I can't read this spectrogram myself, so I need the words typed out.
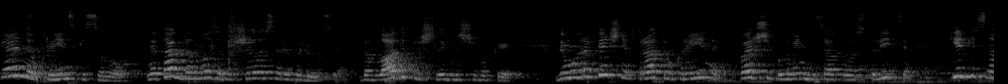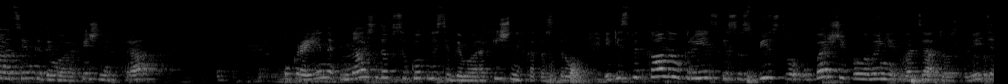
Звичайне українське село. Не так давно завершилася революція. До влади прийшли більшовики. Демографічні втрати України в першій половині ХХ століття, кількісна оцінка демографічних втрат України внаслідок сукупності демографічних катастроф, які спіткали українське суспільство першій половині ХХ століття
